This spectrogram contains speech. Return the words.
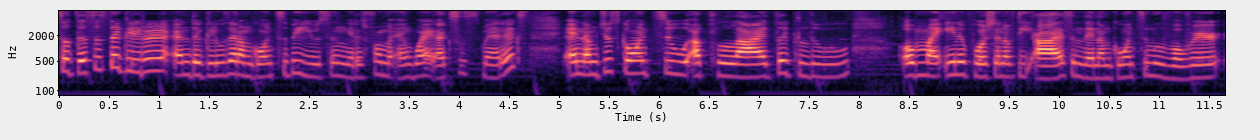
So this is the glitter and the glue that I'm going to be using. It is from NYX Cosmetics. And I'm just going to apply the glue on my inner portion of the eyes. And then I'm going to move over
